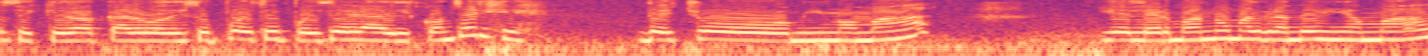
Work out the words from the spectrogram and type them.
se quedó a cargo de su puesto y pues era el conserje. De hecho, mi mamá y el hermano más grande de mi mamá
